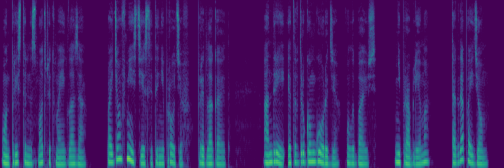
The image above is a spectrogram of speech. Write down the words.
Он пристально смотрит в мои глаза. Пойдем вместе, если ты не против, предлагает. Андрей, это в другом городе, улыбаюсь. Не проблема. Тогда пойдем.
